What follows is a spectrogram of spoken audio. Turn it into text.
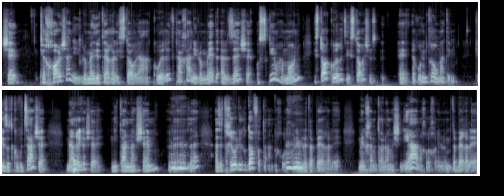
שככל שאני לומד יותר על היסטוריה קווירית ככה אני לומד על זה שעוסקים המון היסטוריה קווירית זה היסטוריה של אה, אירועים טראומטיים. כי זאת קבוצה שמהרגע שניתן לה שם וזה אז התחילו לרדוף אותה אנחנו יכולים לדבר על אה, מלחמת העולם השנייה אנחנו יכולים לדבר על אה,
